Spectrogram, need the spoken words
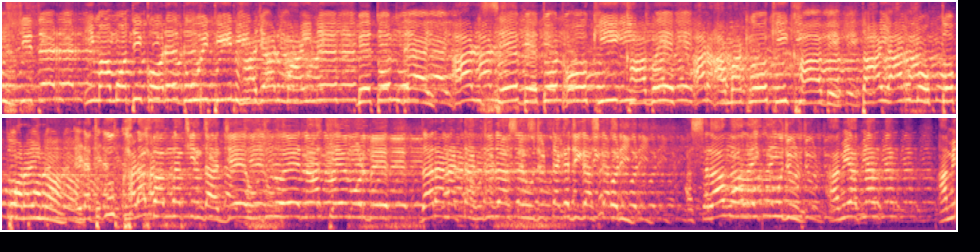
মসজিদের ইমামতি করে দুই তিন হাজার মাইনে বেতন দেয়। আর সে বেতন ও কি খাবে, আর আমাকেও কি খাবে? তাই আর পড়াই না। এটা তো খুব খারাপ ভাবনা চিন্তা। যে হুজুর হয়ে না খেয়ে মরবে দাঁড়ান একটা হুজুর আছে হুজুরটাকে জিজ্ঞাসা করি আসসালামু আলাইকুম হুজুর আমি আপনার আমি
